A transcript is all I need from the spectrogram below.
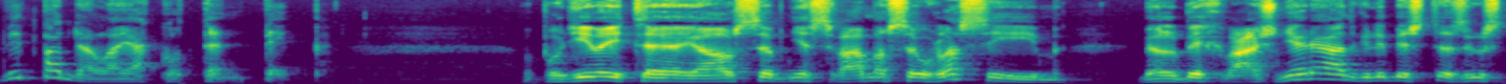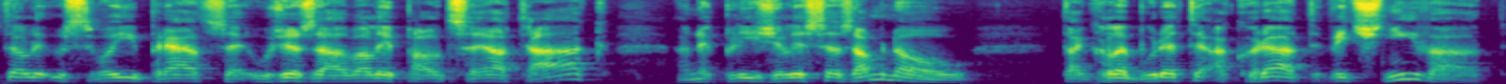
Vypadala jako ten typ. Podívejte, já osobně s váma souhlasím. Byl bych vážně rád, kdybyste zůstali u svojí práce, uřezávali palce a tak a neplížili se za mnou. Takhle budete akorát vyčnívat.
